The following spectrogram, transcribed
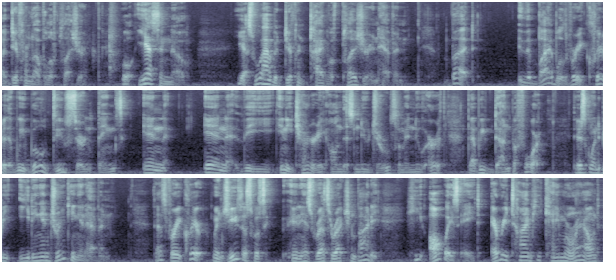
a different level of pleasure. Well, yes and no. Yes, we'll have a different type of pleasure in heaven, but the Bible is very clear that we will do certain things in in the in eternity on this new Jerusalem and new earth that we've done before. There's going to be eating and drinking in heaven. That's very clear. When Jesus was in his resurrection body, he always ate. Every time he came around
